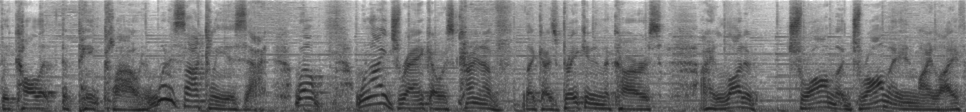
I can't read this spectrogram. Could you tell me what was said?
they call it the pink cloud. And what exactly is that? Well, when I drank, I was kind of like I was breaking in the cars. I had a lot of drama, drama in my life,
